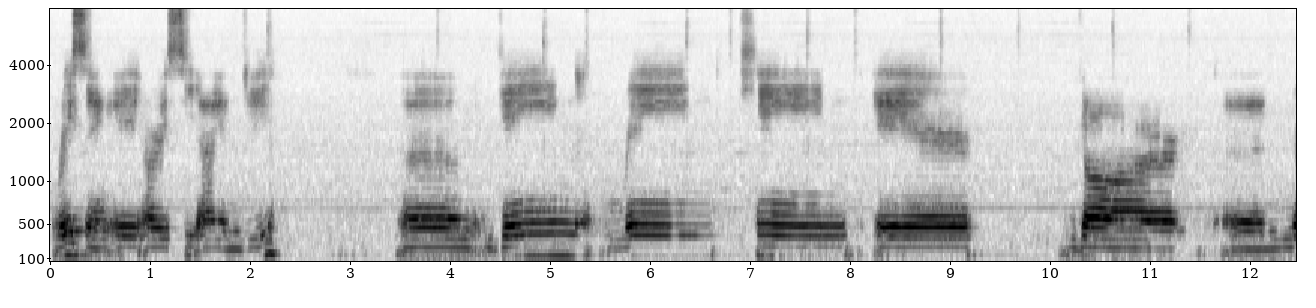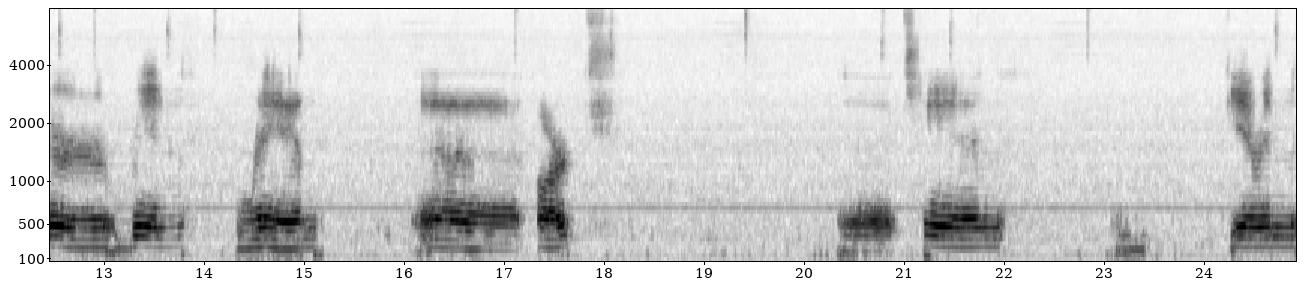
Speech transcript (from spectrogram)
Racing, A-R-A-C-I-N-G. Um, gain, rain, cane, air, gar, uh, ner, rin, ran uh, arc, uh, can, Garen,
